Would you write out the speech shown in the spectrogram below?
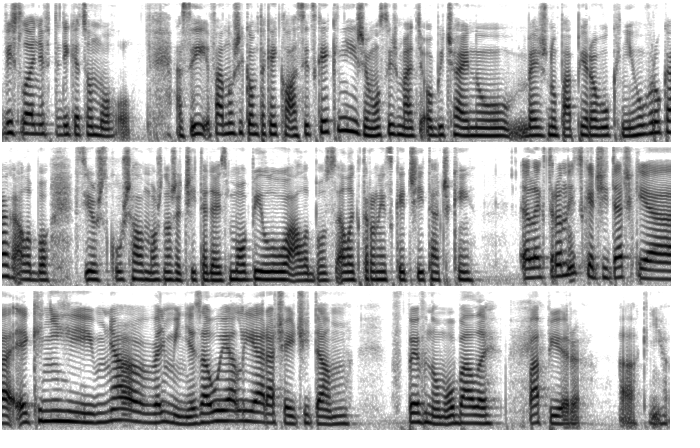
vyslovene vtedy, keď som mohol. A si fanúšikom takej klasickej knihy, že musíš mať obyčajnú bežnú papierovú knihu v rukách, alebo si už skúšal možno, že čítať aj z mobilu alebo z elektronickej čítačky? Elektronické čítačky a knihy mňa veľmi nezaujali a radšej čítam v pevnom obale papier a kniha.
